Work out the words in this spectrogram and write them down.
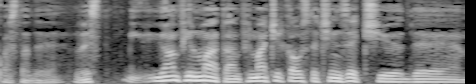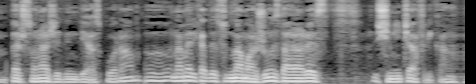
coasta de vest. Eu am filmat, am filmat circa 150 de personaje din diaspora. În America de Sud n-am ajuns, dar în rest și nici Africa.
